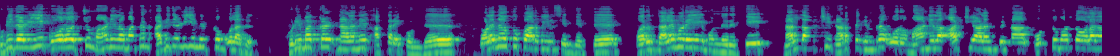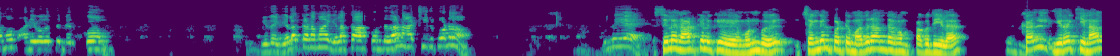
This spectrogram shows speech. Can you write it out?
குடிதழியே கோலோச்சும் மாநில மன்னன் அடிதழியே நிற்கும் உலகு. குடிமக்கள் நலனில் அக்கறை கொண்டு தொலைநோக்கு பார்வையில் சிந்தித்து வரும் தலைமுறையை முன்னிறுத்தி நல்லாட்சி நடத்துகின்ற ஒரு மாநில ஆட்சியாளன் பின்னால் ஒட்டுமொத்த உலகமும் அணிவகுத்து நிற்கும். இதை இலக்கணமா இலக்காக கொண்டுதான் ஆட்சி இருக்கணும். இல்லையே? சில நாட்களுக்கு முன்பு செங்கல்பட்டு மதுராந்தகம் பகுதியில கல் இறக்கினால்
